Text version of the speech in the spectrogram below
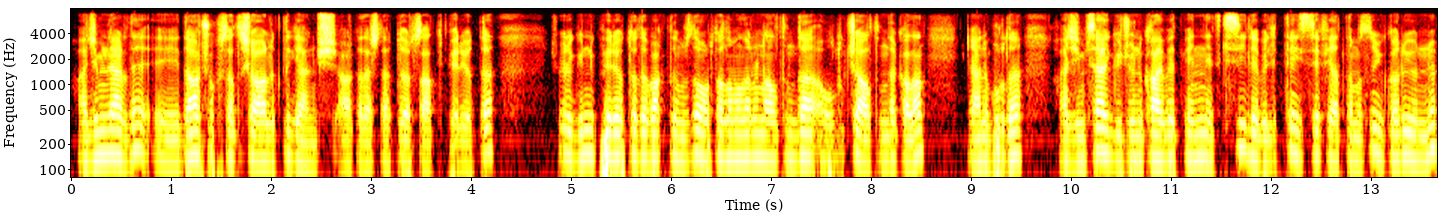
Hacimler de e, daha çok satış ağırlıklı gelmiş arkadaşlar 4 saatlik periyotta. Şöyle günlük periyotta da baktığımızda ortalamaların altında oldukça altında kalan yani burada hacimsel gücünü kaybetmenin etkisiyle birlikte hisse fiyatlaması yukarı yönlü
